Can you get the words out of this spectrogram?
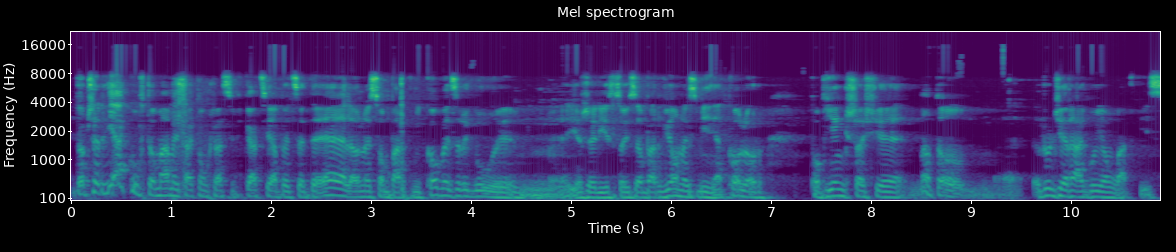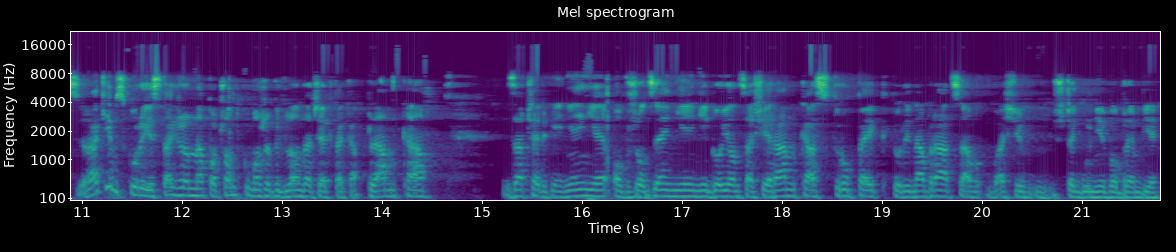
do czerniaków to mamy taką klasyfikację ABCDL, one są barwnikowe z reguły. Jeżeli jest coś zabarwione, zmienia kolor, powiększa się, no to e, ludzie reagują łatwiej. Z rakiem skóry jest tak, że on na początku może wyglądać jak taka plamka, zaczerwienienie, owrzodzenie, niegojąca się ranka, strupek, który nawraca właśnie szczególnie w obrębie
